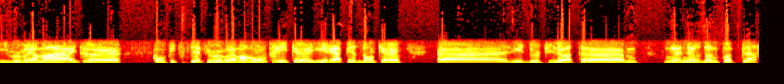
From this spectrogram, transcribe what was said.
il veut vraiment être compétitif. Il veut vraiment montrer qu'il est rapide. Donc, les deux pilotes ne, ne se donnent pas de place.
